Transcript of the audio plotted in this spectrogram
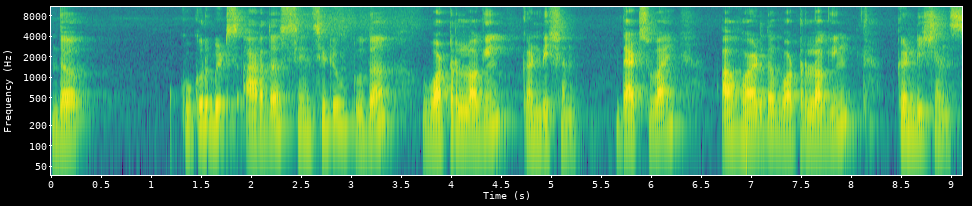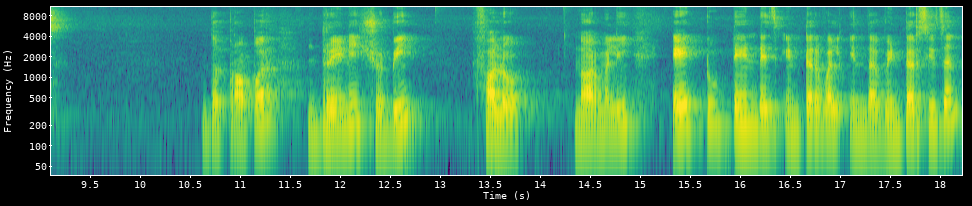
the cucurbits are the sensitive to the waterlogging condition. That's why avoid the waterlogging conditions. The proper drainage should be followed. Normally 8 to 10 days interval in the winter season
